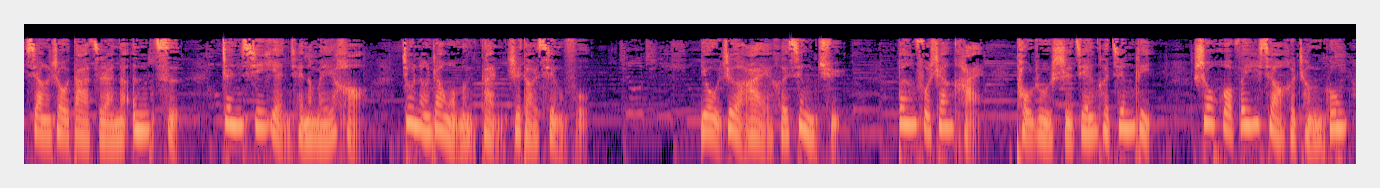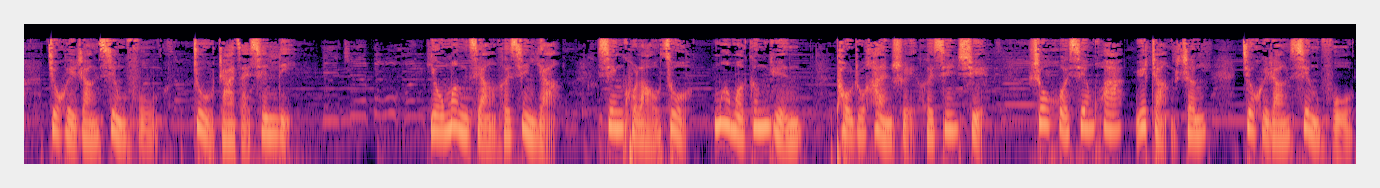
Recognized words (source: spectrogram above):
享受大自然的恩赐。珍惜眼前的美好，就能让我们感知到幸福。有热爱和兴趣，奔赴山海，投入时间和精力，收获微笑和成功，就会让幸福驻扎在心里。有梦想和信仰，辛苦劳作，默默耕耘，投入汗水和心血，收获鲜花与掌声，就会让幸福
